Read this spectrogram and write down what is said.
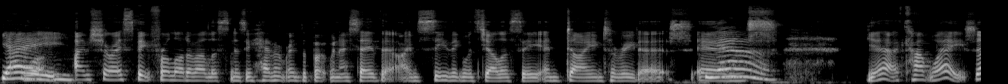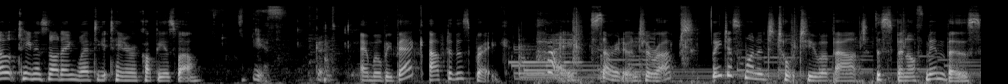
Yay. Well, I'm sure I speak for a lot of our listeners who haven't read the book when I say that I'm seething with jealousy and dying to read it. And yeah yeah, can't wait. Oh, Tina's nodding. We have to get Tina a copy as well. Yes, good. And we'll be back after this break. Hi, sorry to interrupt. We just wanted to talk to you about the spin off members.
